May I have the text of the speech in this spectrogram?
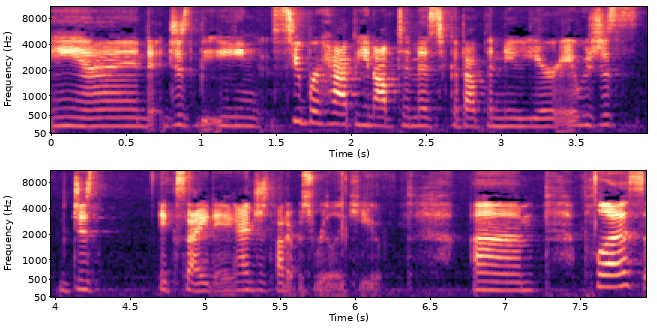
and just being super happy and optimistic about the new year. It was just, just exciting. I just thought it was really cute. Um, plus,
